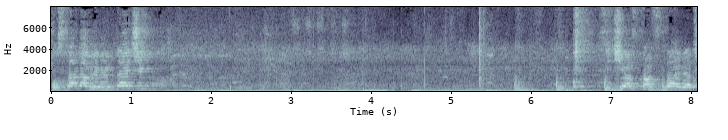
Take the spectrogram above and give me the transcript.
Устанавливаем датчик. Сейчас поставят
